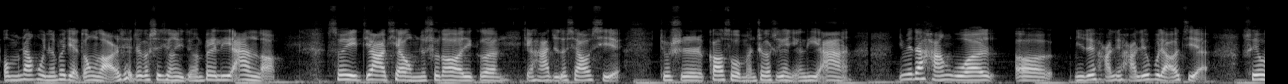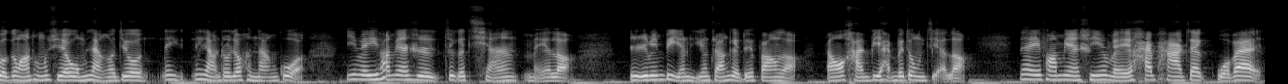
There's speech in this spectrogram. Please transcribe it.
我们账户已经被解冻了，而且这个事情已经被立案了，所以第二天我们就收到了一个警察局的消息，就是告诉我们这个事情已经立案。因为在韩国，呃，你对法律法律不了解，所以我跟王同学，我们两个就那那两周就很难过，因为一方面是这个钱没了，人民币已经已经转给对方了，然后韩币还被冻结了，另一方面是因为害怕在国外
